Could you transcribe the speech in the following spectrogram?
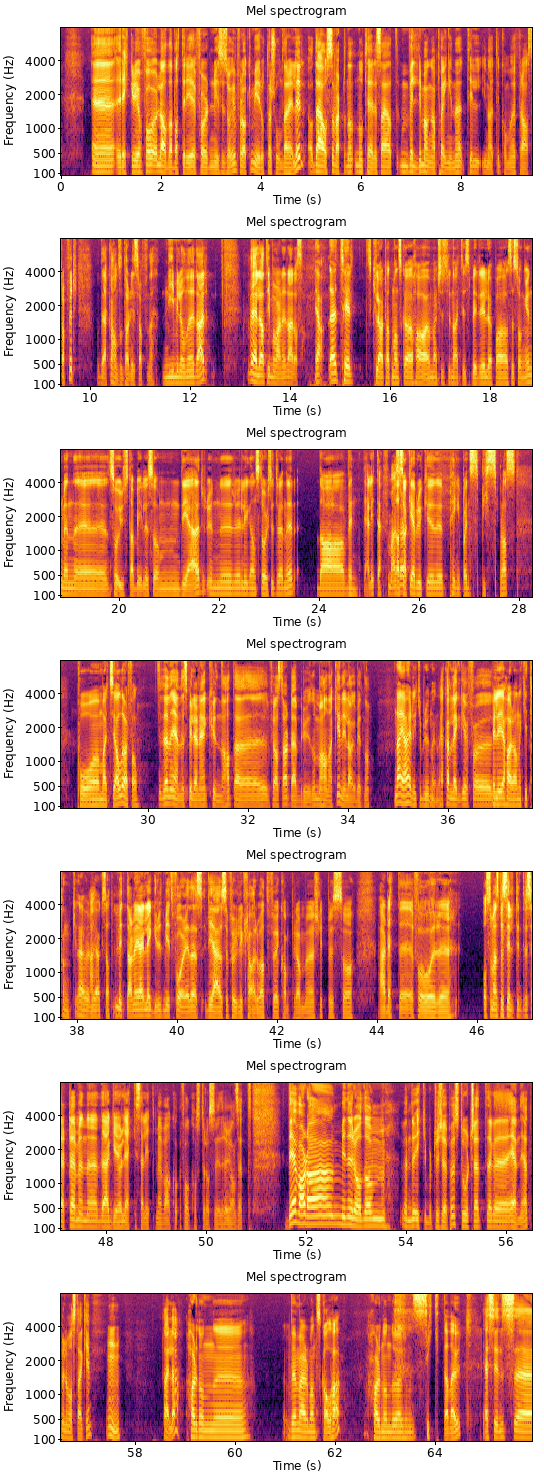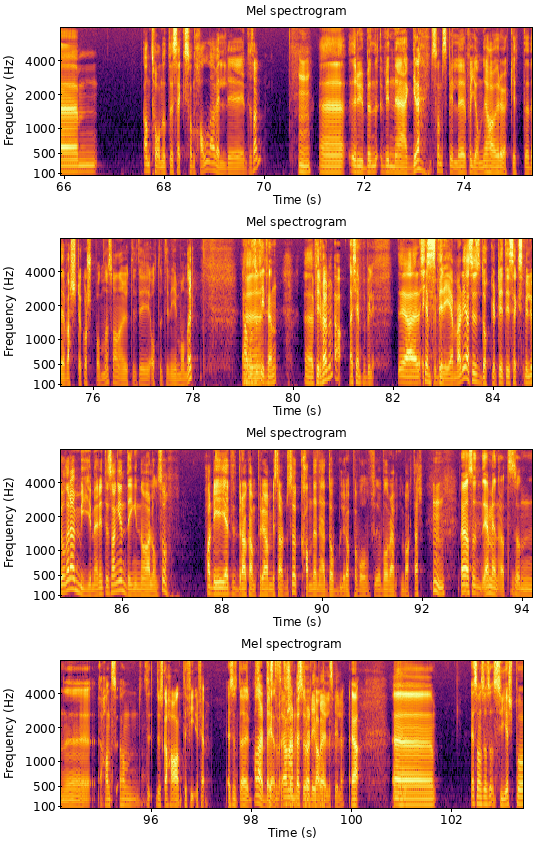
Eh, rekker de å få lada batteriet for den nye sesongen? For det var ikke mye rotasjon der heller. Og det er også verdt å notere seg at veldig mange av poengene til United kommer fra straffer. Og det er ikke han som tar de straffene. Ni millioner der. Vil heller ha Timo Werner der, altså. Ja, det er helt klart at man skal ha Manchester United-spillere i løpet av sesongen, men eh, så ustabile som de er under ligaens dårligste trener, da venter jeg litt, jeg. Da skal ikke jeg bruke penger på en spissplass på Martial, i hvert fall. Den ene spilleren jeg kunne hatt er, fra start, er Bruno, men han er ikke inne i laget mitt nå. Nei, jeg har heller ikke Bruno inne. Jeg kan legge for Eller har han ikke i tankene. Lytterne Jeg legger ut mitt foreløpig. Vi er jo selvfølgelig klar over at før kampprogrammet slippes, så er dette for eh, oss som er spesielt interesserte, men eh, det er gøy å leke seg litt med hva folk koster osv. uansett. Det var da mine råd om hvem du ikke burde kjøpe. Stort sett eh, enighet mellom oss der, Kim. Mm. Deilig. Har du noen øh, Hvem er det man skal ha? Har du noen du har liksom sikta deg ut? Jeg syns eh, Antonio til 6,5 er veldig interessant. Mm. Uh, Ruben Vinagre, som spiller for Jonny, har jo røket det verste korsbåndet, så han er ute til 8-9 måneder. Han Eh, 4-5. eh, 4-5, ja. Ja, det er kjempebillig. Det er Kjempebillig. ekstremverdi. Jeg syns Dockerty til 6 millioner er mye mer interessant enn Dign og Alonso. Har de et bra kampprogram i starten, så kan det hende jeg dobler opp på Wolf, Wolverhampton bak der. Mm. Ja, altså, jeg mener at sånn eh, han, han, Du skal ha han til 4-5. Jeg syns det er Han er det beste, han er beste verdi på hele spillet. Ja. Uh, jeg sånn som så, Syers på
